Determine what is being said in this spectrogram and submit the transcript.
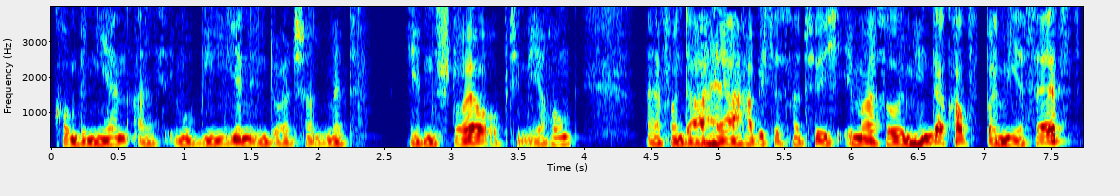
kombinieren als Immobilien in Deutschland mit eben Steueroptimierung. Äh, von daher habe ich das natürlich immer so im Hinterkopf bei mir selbst.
